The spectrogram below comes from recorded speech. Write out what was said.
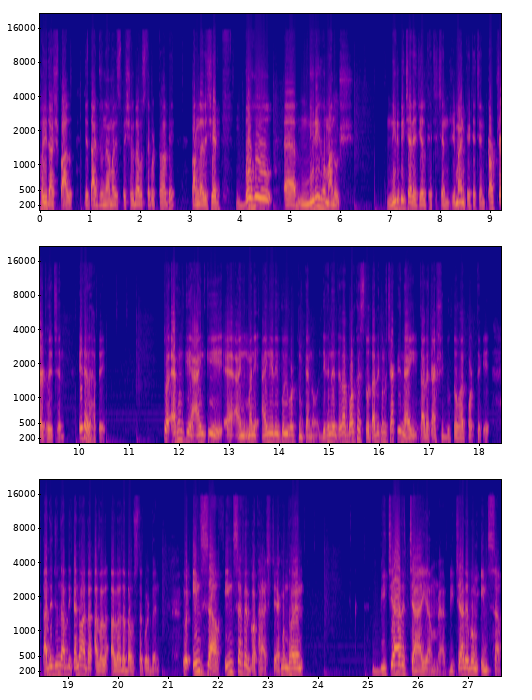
হরিদাস পাল যে তার জন্য আমার স্পেশাল ব্যবস্থা করতে হবে? বাংলাদেশের বহু নিরীহ মানুষ নির্বিচারে জেল খেটেছেন, রিমান্ড খেটেছেন, টর্চার্ড হয়েছেন, এদের হাতে। তো এখন কি আইন কি মানে আইনের এই পরিবর্তন কেন? যেখানে যারা বরখাস্ত, তাদের কোনো চাকরি নাই, তাদের চার্জশিটভুক্ত হওয়ার পর থেকে। তাদের জন্য আপনি কেন আলাদা- ব্যবস্থা করবেন? তো ইনসাফ, ইনসাফের কথা আসছে। এখন ধরেন, বিচার চাই আমরা, বিচার এবং ইনসাফ।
